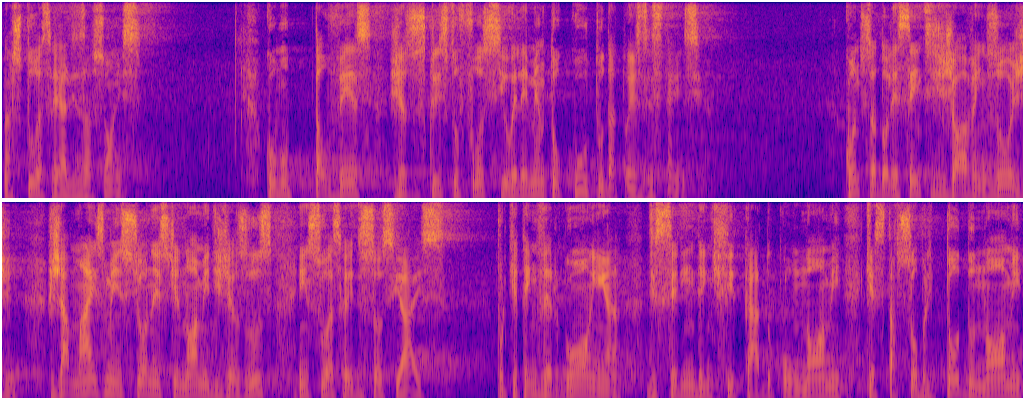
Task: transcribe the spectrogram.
nas tuas realizações. Como talvez Jesus Cristo fosse o elemento oculto da tua existência. Quantos adolescentes e jovens hoje jamais mencionam este nome de Jesus em suas redes sociais? Porque tem vergonha de ser identificado com o nome que está sobre todo nome,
